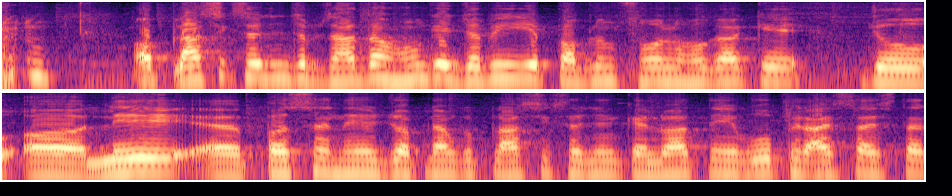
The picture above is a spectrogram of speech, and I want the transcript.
और प्लास्टिक सर्जन जब ज़्यादा होंगे जब ही ये प्रॉब्लम सोल्व होगा कि जो ले पर्सन है जो अपने आप को प्लास्टिक सर्जन कहलवाते हैं वो फिर आहिस्ता आहिस्ता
